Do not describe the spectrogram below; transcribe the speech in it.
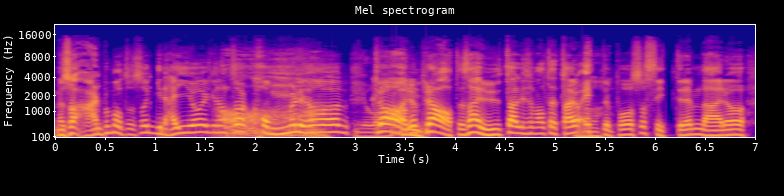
Men så er han på en måte så grei òg. Så han kommer liksom og klarer å prate seg ut av liksom alt dette her. Og etterpå så sitter de der og,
